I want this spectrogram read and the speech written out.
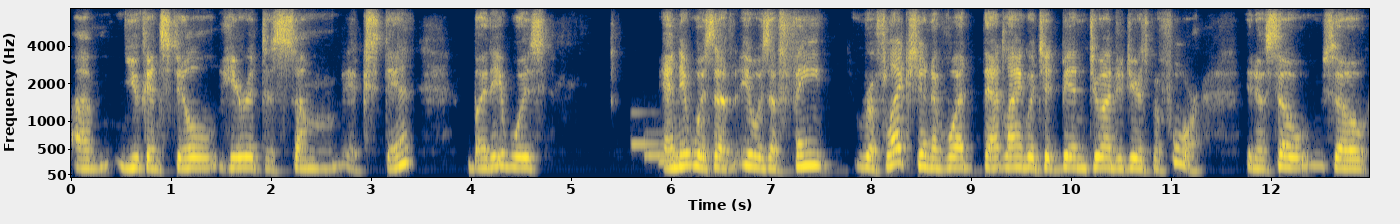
um, you can still hear it to some extent, but it was, and it was a it was a faint reflection of what that language had been 200 years before you know so so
